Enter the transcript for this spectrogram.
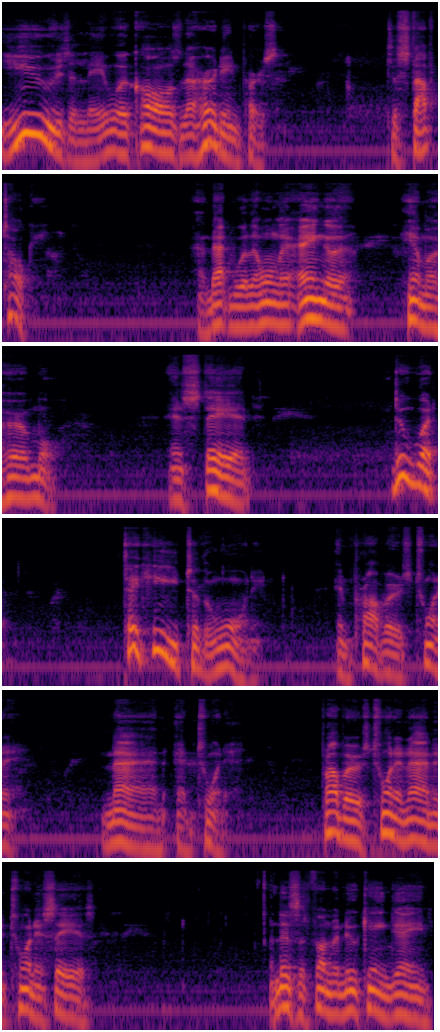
usually will cause the hurting person to stop talking. And that will only anger him or her more. Instead, do what Take heed to the warning in Proverbs 29 and 20. Proverbs 29 and 20 says, and this is from the New King James,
